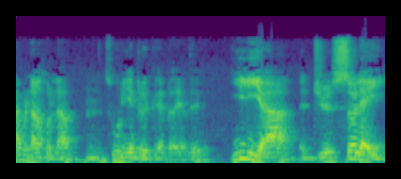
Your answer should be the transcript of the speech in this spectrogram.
அப்படி நான் சொல்லலாம். ம், சூரியன் இருக்குன்றதை வந்து இலியா ஜு soleil.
